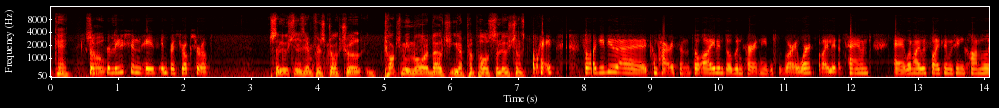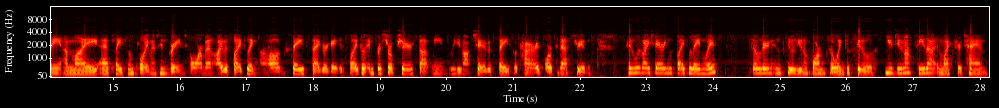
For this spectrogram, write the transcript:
Okay. So, So, the solution is infrastructural. Solution is infrastructural. Talk to me more about your proposed solutions. Okay, so I'll give you a comparison. So I'm in Dublin currently. This is where I work, but I live in town. Uh, when I was cycling between Connolly and my uh, place of employment in Grangegorman, I was cycling along safe, segregated cycle infrastructure. That means we do not share the space with cars or pedestrians. Who was I sharing the cycle lane with? Children in school uniforms going to school. You do not see that in Wexford town,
